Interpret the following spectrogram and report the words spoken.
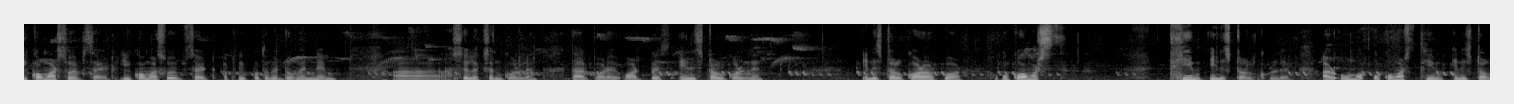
e commerce website e commerce website আপনি প্রথমে ডোমেন নেম সিলেকশন করলেন, তারপরে ওয়ার্ডপ্রেস ইনস্টল করলেন। ইনস্টল করার পর ই কমার্স থিম ইনস্টল করলেন। আর ই কমার্স থিম ইনস্টল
